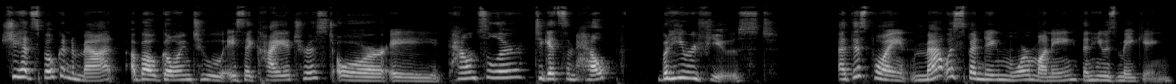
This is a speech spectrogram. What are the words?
She had spoken to Matt about going to a psychiatrist or a counselor to get some help, but he refused. At this point, Matt was spending more money than he was making,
